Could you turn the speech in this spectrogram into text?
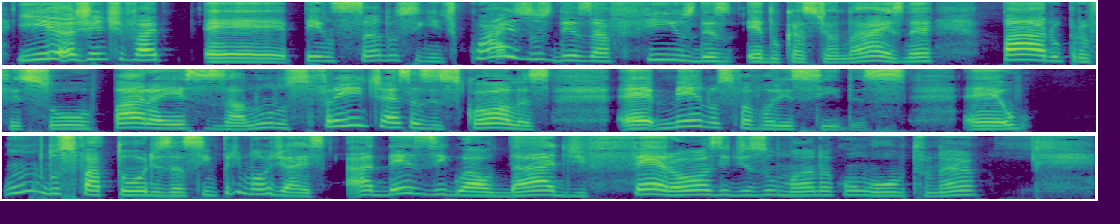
E a gente vai é, pensando o seguinte: quais os desafios educacionais né, para o professor, para esses alunos, frente a essas escolas é, menos favorecidas? É, o, um dos fatores assim primordiais, a desigualdade feroz e desumana com o outro, né?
